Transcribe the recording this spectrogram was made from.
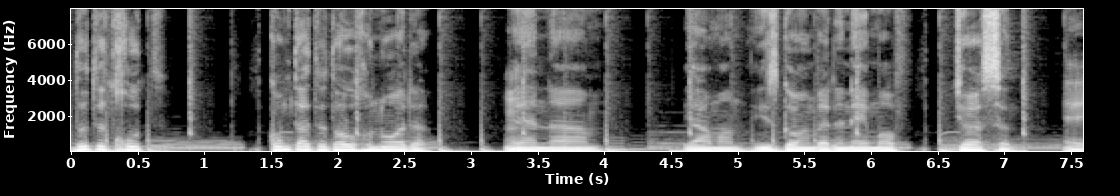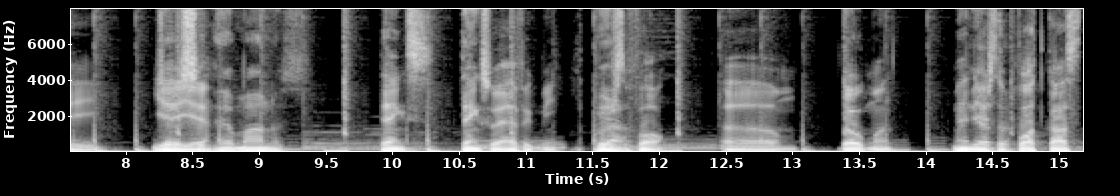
doet het goed, komt uit het hoge noorden. Hm. En ehm, ja man, he's going by the name of Jerson. Hey. Yeah, Jerson yeah. Hermanus. Thanks. Thanks for having me. First Ja. of all. Um, dope man. Mijn Ja, eerste toch? podcast.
